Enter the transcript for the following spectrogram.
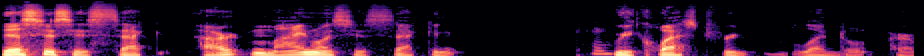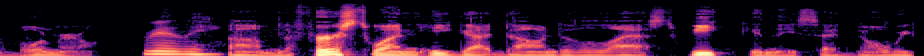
this is his second. Our mine was his second Okay. request for blood don- or bone marrow. Really? Um, the first one he got down to the last week, and they said no, we,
